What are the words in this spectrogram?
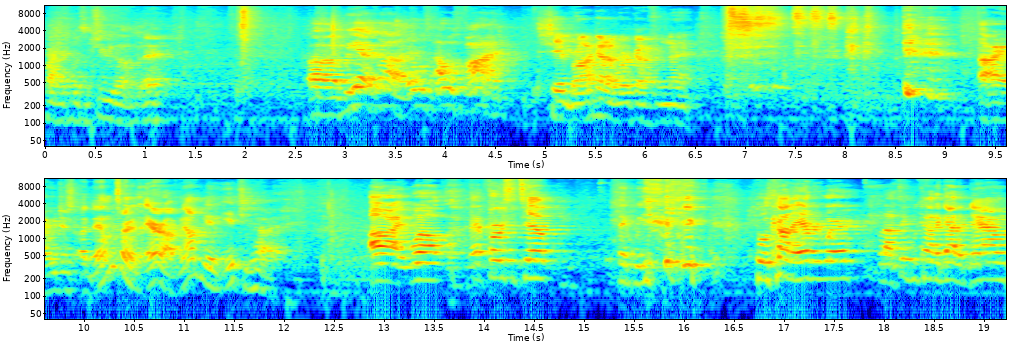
Probably put some shoes on for that. Uh, but yeah, nah, it was I was fine. Shit, bro, I gotta work out from that. All right, we just, uh, damn, let me turn this air off. Now I'm getting itchy hot. All right, well, that first attempt, I think we, it was kind of everywhere, but I think we kind of got it down,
